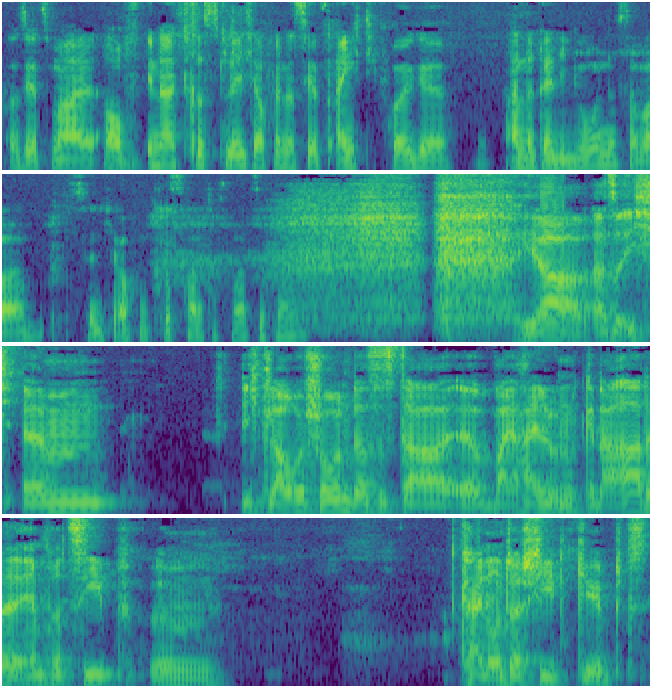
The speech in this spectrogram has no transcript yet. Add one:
Also jetzt mal auf innerchristlich, auch wenn das jetzt eigentlich die Folge andere Religion ist, aber das finde ich auch interessant, das mal zu hören. Ja, also ich, ähm, ich glaube schon, dass es da äh, bei Heil und Gnade im Prinzip ähm, keinen Unterschied gibt.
